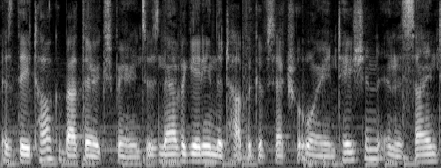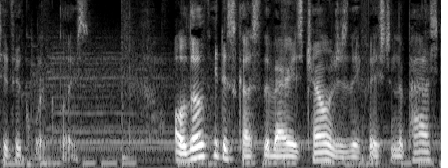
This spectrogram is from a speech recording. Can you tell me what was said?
as they talk about their experiences navigating the topic of sexual orientation in the scientific workplace. Although they discuss the various challenges they faced in the past,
